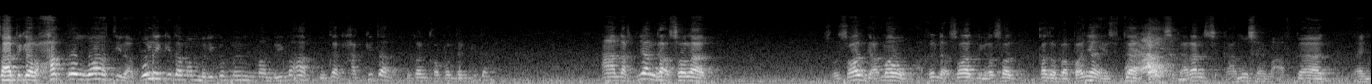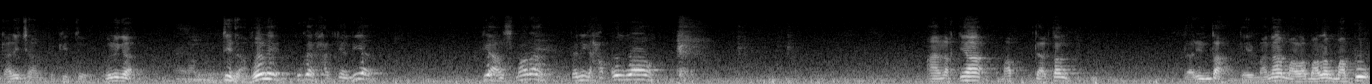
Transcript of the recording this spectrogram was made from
Tapi kalau hak Allah tidak boleh kita memberi memberi maaf, bukan hak kita, bukan kompeten kita. Anaknya nggak sholat, sholat nggak mau akhirnya nggak sholat tinggal sholat. Kata bapaknya ya sudah sekarang kamu saya maafkan. Lain kali jangan begitu. Boleh nggak? Tidak boleh. Bukan haknya dia. Dia harus marah. Dan ini hak Allah. Anaknya datang dari entah dari mana malam-malam mabuk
